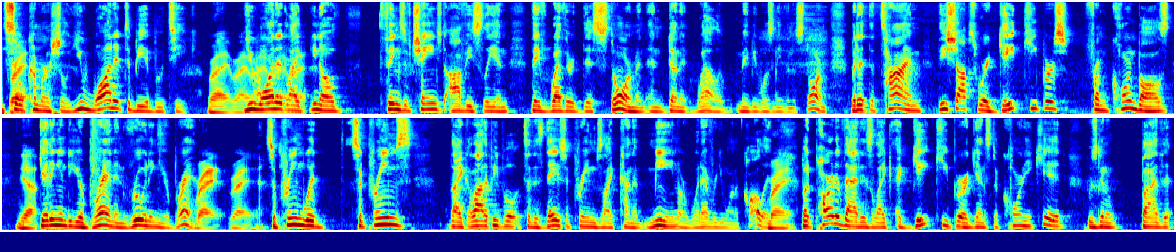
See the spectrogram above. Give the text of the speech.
so Right. commercial. You want it to be a boutique. right. Right. You right, wanted right, like you know things have changed obviously and they've weathered this storm and, and done it well it maybe wasn't even a storm but at the time these shops were gatekeepers from cornballs Yeah. getting into your brand and ruining your brand right. Right. supreme would supreme's like a lot of people to this day supreme's like kind of mean or whatever you want to call it Right. but part of that is like a gatekeeper against a corny kid who's going to buy the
